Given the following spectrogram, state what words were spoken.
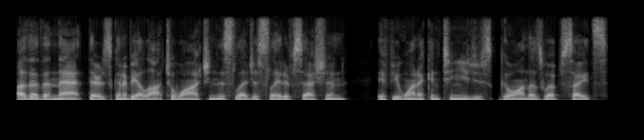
Other than that, there's going to be a lot to watch in this legislative session. If you want to continue, just go on those websites.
